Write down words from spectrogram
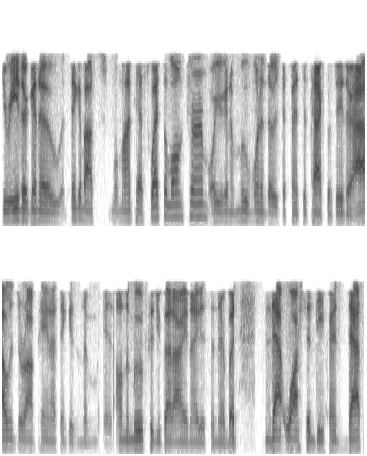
you're either going to think about Montez Sweat the long term, or you're going to move one of those defensive tackles. Either Allen or Ron Payne, I think, is in the on the move because you've got Ioannidis in there. But that Washington defense, that's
